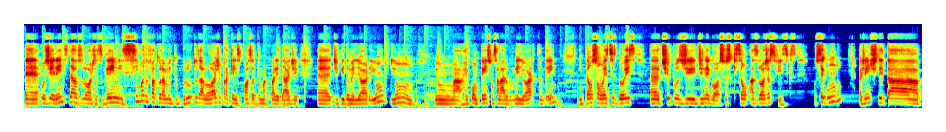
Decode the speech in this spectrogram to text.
É, os gerentes das lojas ganham em cima do faturamento bruto da loja para que eles possam ter uma qualidade é, de vida melhor e, um, e, um, e uma recompensa, um salário melhor também. Então são esses dois é, tipos de, de negócios que são as lojas físicas. O segundo, a gente tá,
